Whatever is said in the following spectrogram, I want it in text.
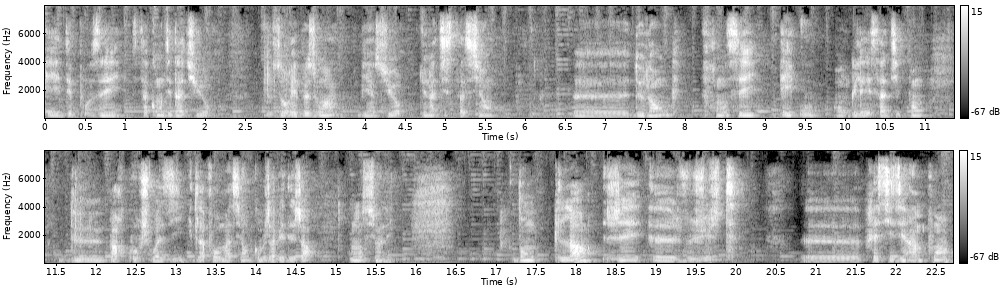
et déposer sa candidature, vous aurez besoin bien sûr d'une attestation euh, de langue français et ou anglais, ça dépend de parcours choisi et de la formation comme j'avais déjà mentionné. Donc là, j'ai, euh, je veux juste euh, préciser un point.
